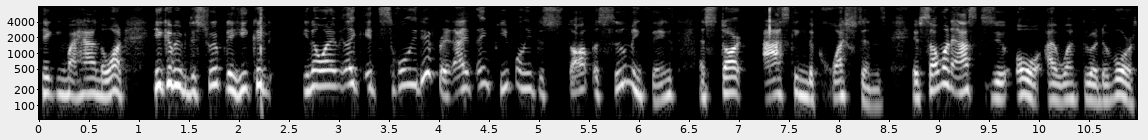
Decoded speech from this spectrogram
taking my hand in the water. He could be descriptive. He could, you know what I mean? Like it's totally different. I think people need to stop assuming things and start asking the questions. If someone asks you, Oh, I went through a divorce,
